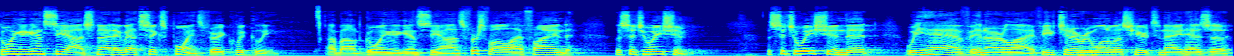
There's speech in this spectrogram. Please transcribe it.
Going against the odds. Tonight I've got six points very quickly about going against the odds. First of all, I find the situation. The situation that we have in our life. Each and every one of us here tonight has a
